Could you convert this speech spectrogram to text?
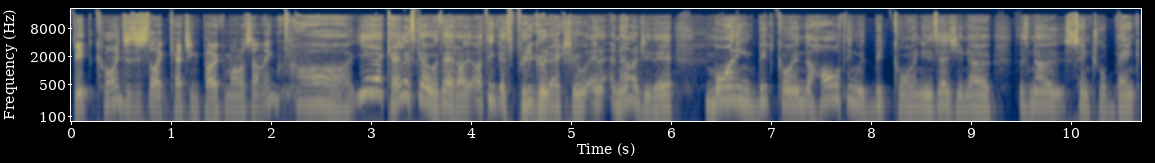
Bitcoins? Is this like catching Pokemon or something? Oh, yeah, okay, let's go with that. I, I think that's a pretty good actual an- analogy there. Mining Bitcoin, the whole thing with Bitcoin is, as you know, there's no central bank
